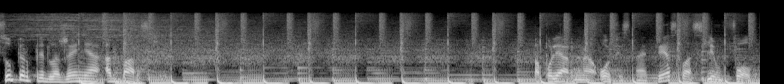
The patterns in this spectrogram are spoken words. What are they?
Супер предложение от Барски. Популярное офисное кресло Slim Fold.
